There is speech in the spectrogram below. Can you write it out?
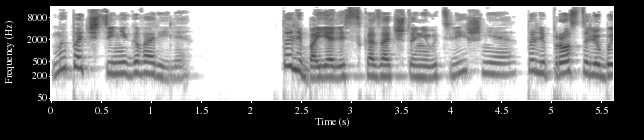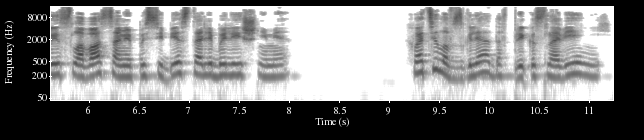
Мы почти не говорили. То ли боялись сказать что-нибудь лишнее, то ли просто любые слова сами по себе стали бы лишними. Хватило взглядов, прикосновений,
